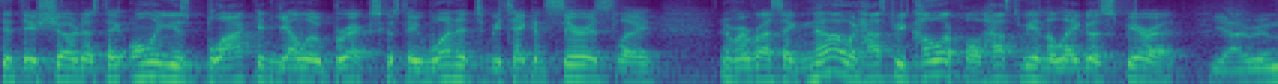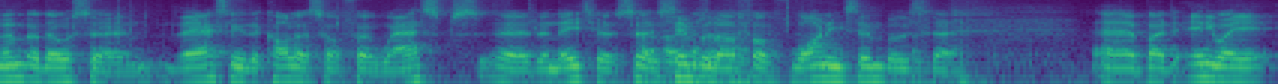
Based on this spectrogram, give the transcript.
that they showed us, they only used black and yellow bricks because they wanted to be taken seriously. And I remember us saying, no, it has to be colorful. It has to be in the Lego spirit. Yeah, I remember those. Uh, they're actually the colors of uh, wasps, uh, the nature's uh, symbol of, of warning symbols. Uh, uh, but anyway,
